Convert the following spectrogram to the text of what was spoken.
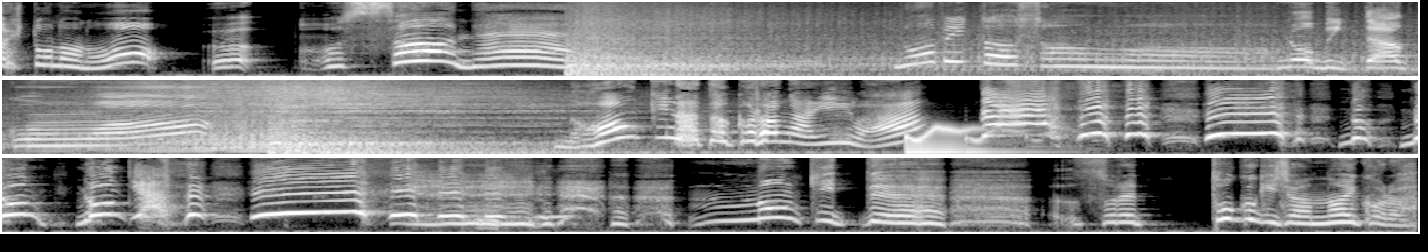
な人なの？うそうね。のび太さんは？のび太くんは？のんきなところがいいわのののんきゃええーのんきってそれ特技じゃないから。あら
